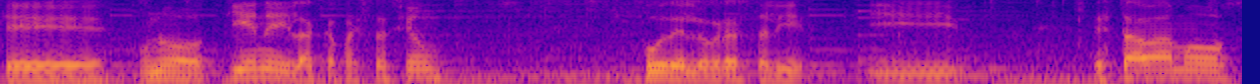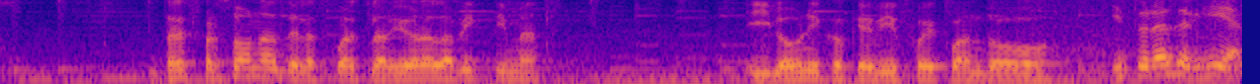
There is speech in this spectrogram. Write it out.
que uno tiene y la capacitación, pude lograr salir. Y estábamos tres personas, de las cuales, claro, yo era la víctima, y lo único que vi fue cuando... ¿Y tú eras el guía?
